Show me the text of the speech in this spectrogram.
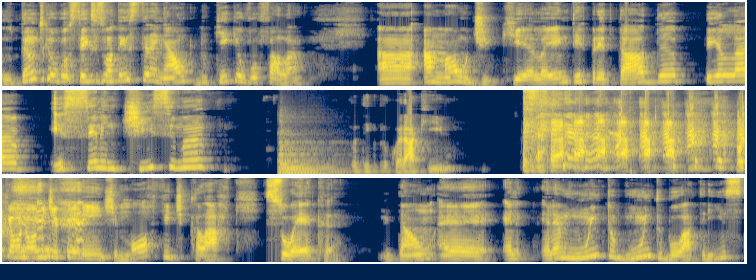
o tanto que eu gostei que vocês vão até estranhar do que, que eu vou falar. a, a Maldi, que ela é interpretada pela excelentíssima. Vou ter que procurar aqui. Porque é um nome diferente. Morfid Clark, sueca. Então, é, ela, ela, é muito, muito boa atriz.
